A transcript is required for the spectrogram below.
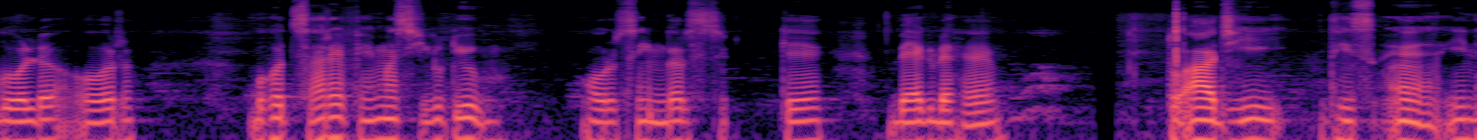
गोल्ड और बहुत सारे फ़ेमस यूट्यूब और सिंगर्स के बैग्ड है। तो आज ही दिस इन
